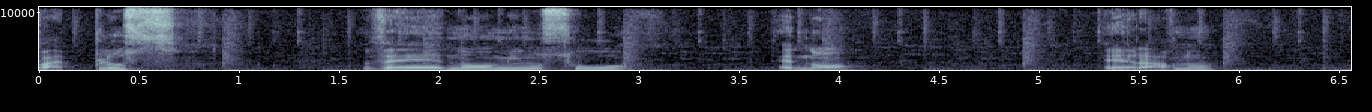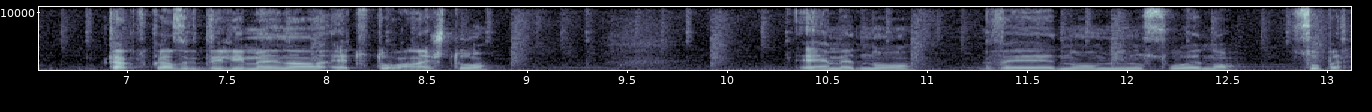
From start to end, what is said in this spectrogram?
това е плюс V1 минус U1 е равно, както казах, делиме на ето това нещо. M1, V1 минус U1. Супер!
